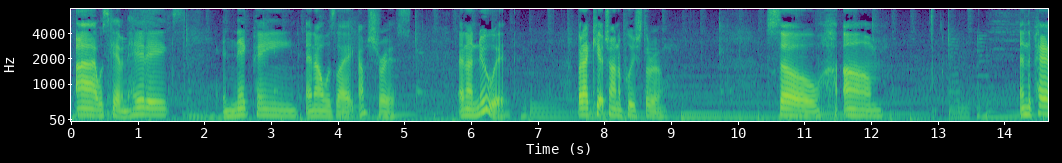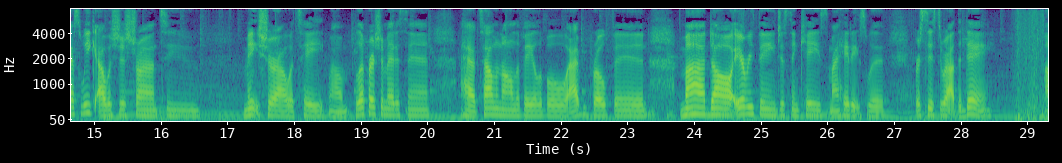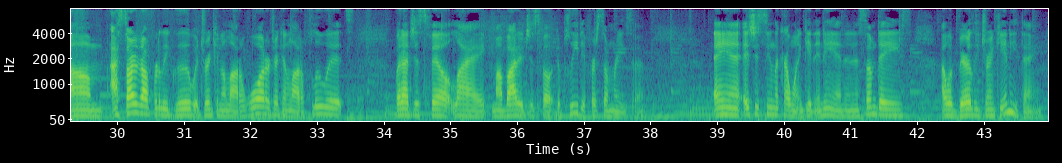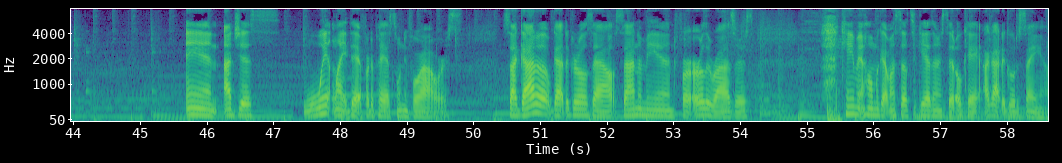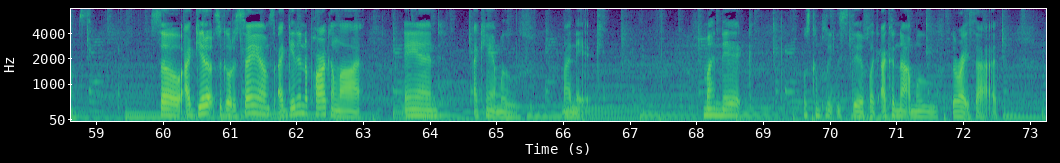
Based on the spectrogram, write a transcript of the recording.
I was having headaches and neck pain, and I was like, I'm stressed. And I knew it, but I kept trying to push through. So, um, in the past week, I was just trying to make sure I would take my blood pressure medicine. I have Tylenol available, ibuprofen, Midol, everything just in case my headaches would persist throughout the day. Um, I started off really good with drinking a lot of water, drinking a lot of fluids, but I just felt like my body just felt depleted for some reason. And it just seemed like I wasn't getting it in. And in some days I would barely drink anything. And I just went like that for the past 24 hours. So I got up, got the girls out, signed them in for early risers, came at home and got myself together and said, okay, I got to go to Sam's. So I get up to go to Sam's, I get in the parking lot, and I can't move my neck. My neck was completely stiff. Like I could not move the right side.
